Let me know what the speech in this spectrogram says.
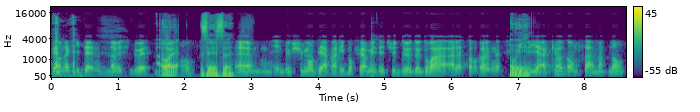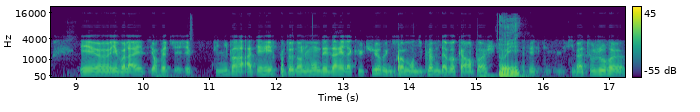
C'est en Aquitaine, dans le sud-ouest ah, France. C'est ça. Euh, et donc je suis monté à Paris pour faire mes études de, droit à la Sorbonne. Oui. Il y a 15 ans de ça maintenant. Et, euh, et voilà, et puis en fait j'ai fini par atterrir plutôt dans le monde des arts et de la culture une fois mon diplôme d'avocat en poche. Oui. C'est ce qui m'a toujours euh,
